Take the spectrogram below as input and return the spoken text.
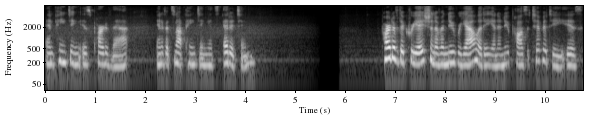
And painting is part of that. And if it's not painting, it's editing. Part of the creation of a new reality and a new positivity is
